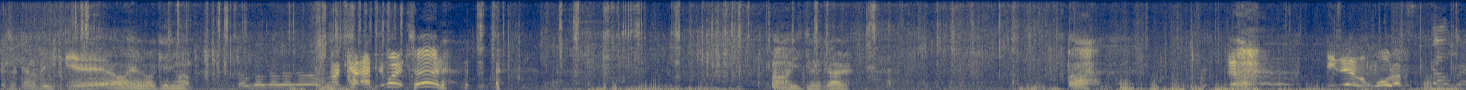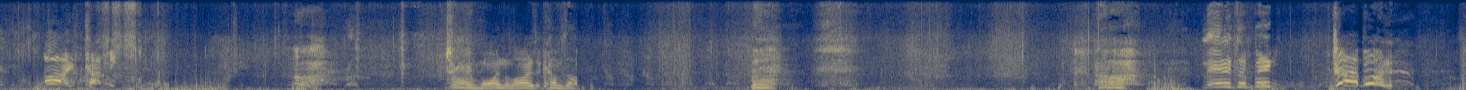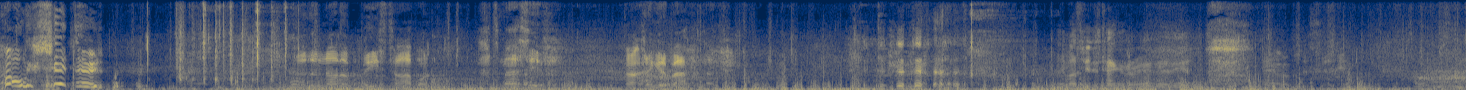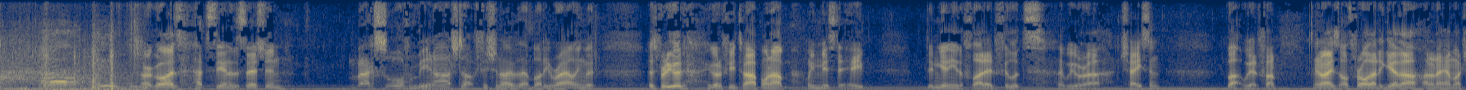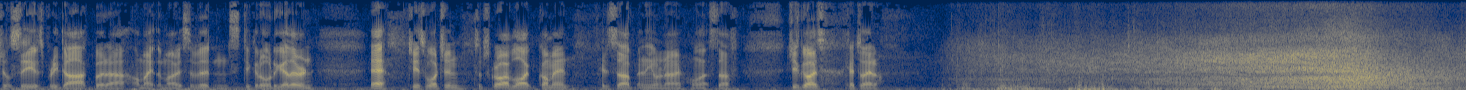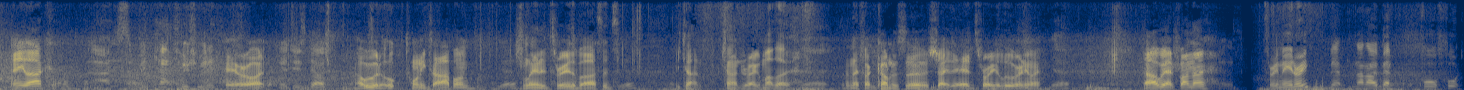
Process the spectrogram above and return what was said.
Is it gonna be? Yeah. Oh, how do I get him up? Go, go, go, go, go. I can't. It won't turn. Oh, he's gonna go. Oh. He's out of the water. Go, grab the motherfucker. Oh, he's cut me. Oh. Try and wind the line as it comes up. Oh, man, it's a big tarpon! Holy shit, dude! There's another beast tarpon. That's massive. Alright, how do you get it back? They must be just hanging around there, yeah. Ah, yeah. Alright guys, that's the end of the session. Back sore from being arched up fishing over that bloody railing, but it was pretty good. We got a few tarpon up. We missed a heap. Didn't get any of the flathead fillets that we were uh, chasing, but we had fun. Anyways, I'll throw all that together. I don't know how much you'll see. It's pretty dark, but uh, I'll make the most of it and stick it all together. And yeah, cheers for watching. Subscribe, like, comment, hit us up, anything you want to know, all that stuff. Cheers guys, catch you later. Any luck? Ah, this is a big catfish, man. Yeah, right. Yeah, just go. Oh, we would have hooked 20 tarpon. Yeah. Landed three of the bastards. Yeah. You can't can't drag them up though. Yeah. And they fucking come to the surface, shake their head, throw your lure anyway. Yeah. Uh, we had fun though. Three metre. About, no, no, about four foot.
